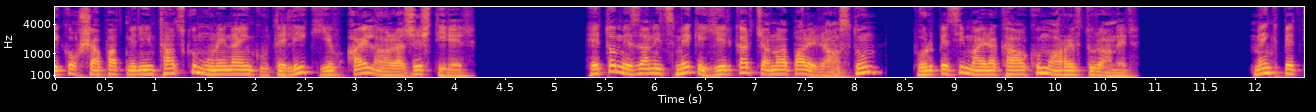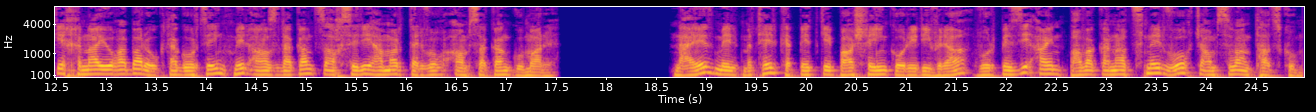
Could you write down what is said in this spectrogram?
եկող շաբաթների ընթացքում ունենայինք ուտելիք եւ այլ անհրաժեշտ իրեր։ Հետո մեզանից մեկը երկար ճանապարհ էր անցնում, որ เป զի մայրաքաղաքում առևտուր աներ։ Մենք պետք է խնայողաբար օգտագործեինք մեր անձնական ծախսերի համար տրվող ամսական գումարը։ Նաև մեր մթերքը պետք է բաշխեինք օրերի վրա, որ เป զի այն բավականացներ ողջ ամսվա ընթացքում։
